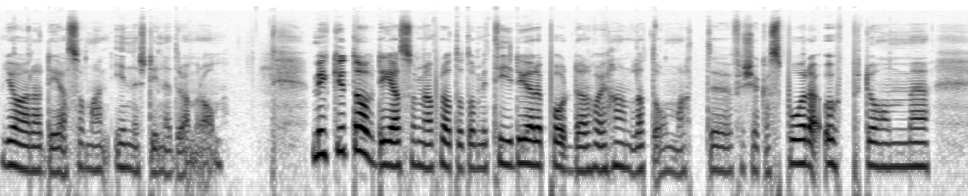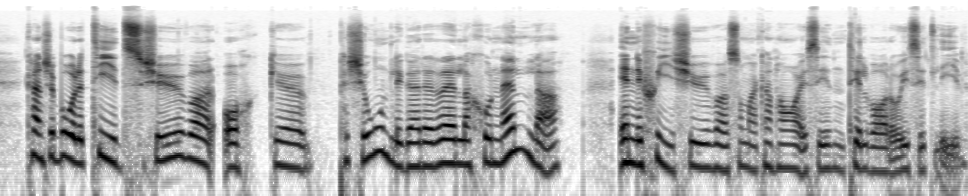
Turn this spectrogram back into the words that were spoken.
göra det som man innerst inne drömmer om. Mycket av det som jag pratat om i tidigare poddar har ju handlat om att försöka spåra upp de kanske både tidstjuvar och eh, relationella energitjuvar som man kan ha i sin tillvaro och i sitt liv.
